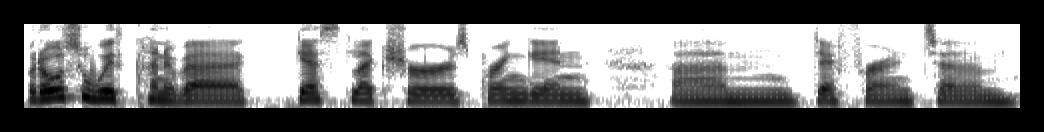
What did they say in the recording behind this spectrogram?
but also with kind of a guest lecturers bring in um, different um,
